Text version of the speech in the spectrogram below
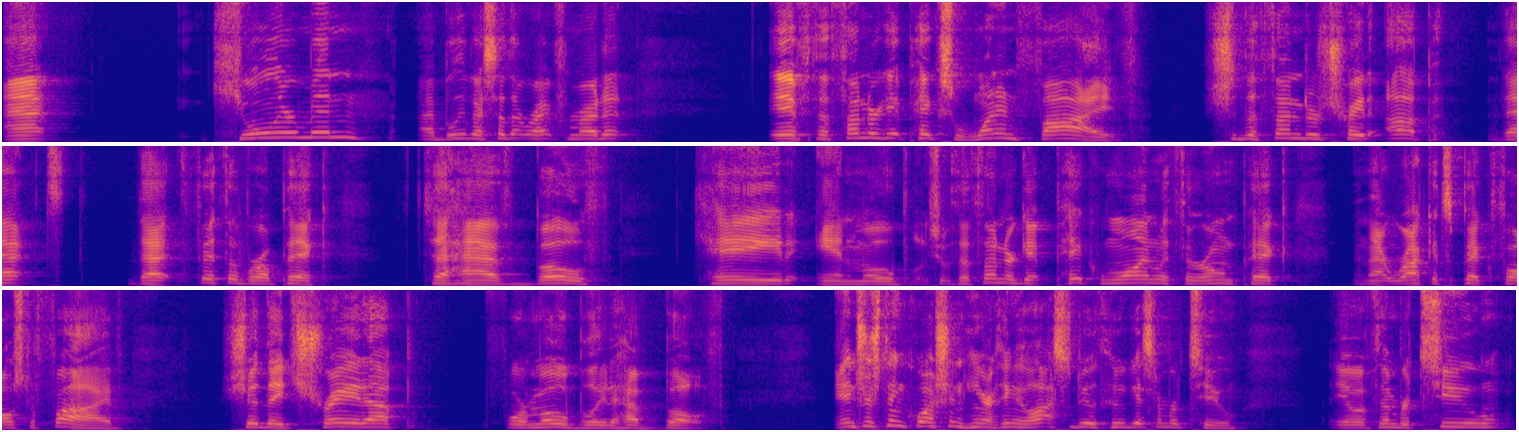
at Kuhlerman. I believe I said that right from Reddit. If the Thunder get picks one and five, should the Thunder trade up that that fifth overall pick to have both Cade, and Mobley. So if the Thunder get pick one with their own pick and that Rockets pick falls to five, should they trade up for Mobley to have both? Interesting question here. I think it has to do with who gets number two. You know, if number two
